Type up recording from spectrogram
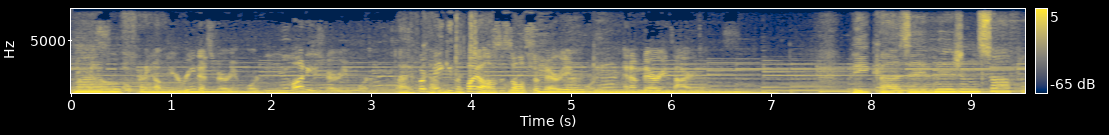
because opening up the arena is very important. Money is very important. But making the playoffs is also very important. And I'm very tired. Because a vision soft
